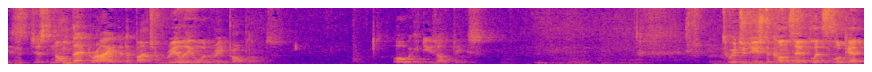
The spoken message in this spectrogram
is just not that great at a bunch of really ordinary problems. Or we could use optics. To introduce the concept, let's look at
